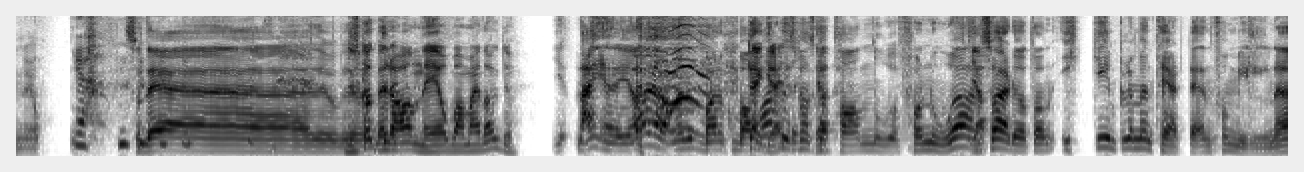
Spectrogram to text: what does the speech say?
hun jo. Ja. Så det Du skal dra ned Obama i dag, du. Nei, ja, ja, men Barack Obama, greit, hvis man skal ja. ta noe for noe, Ja. så er det jo at han ikke implementerte en formildende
